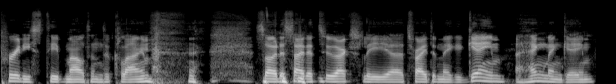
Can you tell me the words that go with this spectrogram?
pretty steep mountain to climb. so I decided to actually uh, try to make a game, a hangman game,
